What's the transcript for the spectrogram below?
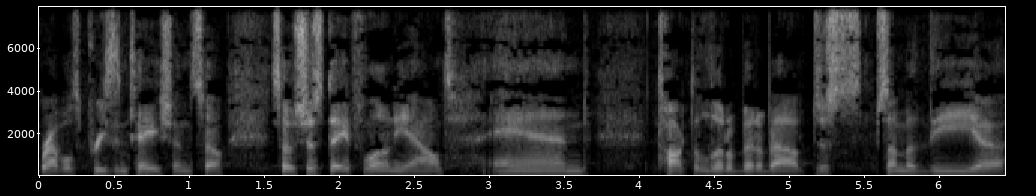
Rebels presentation. So, so it's just Dave Filoni out and talked a little bit about just some of the uh,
